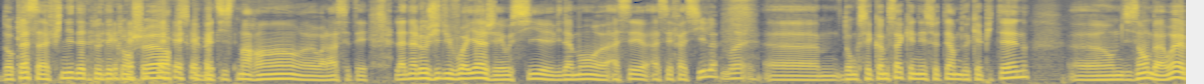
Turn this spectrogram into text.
Donc là, ça a fini d'être le déclencheur, puisque Baptiste Marin, euh, voilà, c'était. L'analogie du voyage est aussi évidemment assez, assez facile. Ouais. Donc c'est comme ça qu'est né ce terme de capitaine, en me disant bah ouais,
